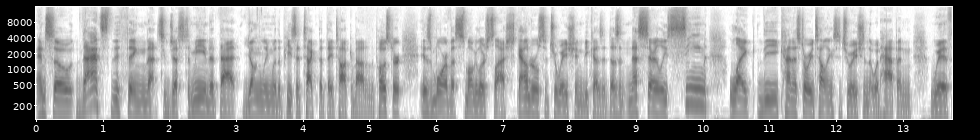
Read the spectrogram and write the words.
And so that's the thing that suggests to me that that youngling with a piece of tech that they talk about in the poster is more of a smuggler slash scoundrel situation because it doesn't necessarily seem like the kind of storytelling situation that would happen with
